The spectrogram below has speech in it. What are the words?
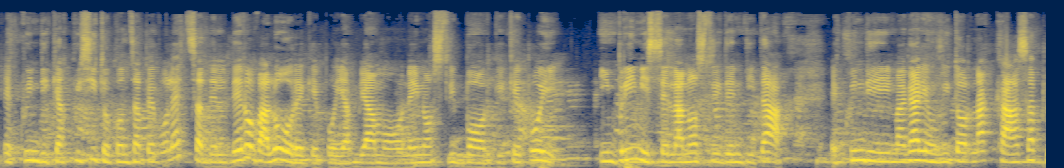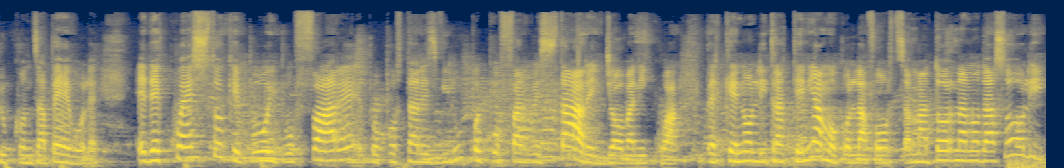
e quindi che ha acquisito consapevolezza del vero valore che poi abbiamo nei nostri borghi, che poi in primis è la nostra identità e quindi magari un ritorno a casa più consapevole ed è questo che poi può fare, può portare sviluppo e può far restare i giovani qua perché non li tratteniamo con la forza ma tornano da soli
